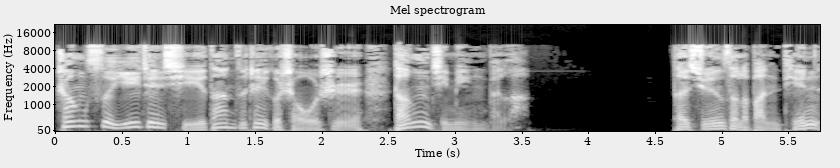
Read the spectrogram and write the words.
张四一见喜蛋子这个手势，当即明白了。他寻思了半天，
